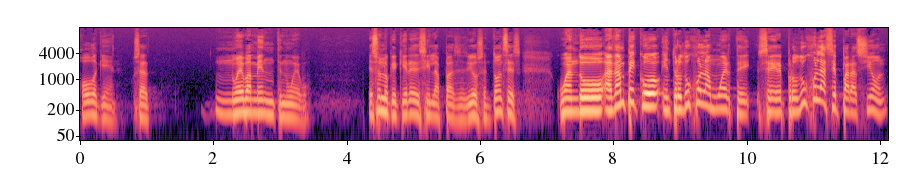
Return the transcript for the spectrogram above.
whole again, o sea, nuevamente nuevo. Eso es lo que quiere decir la paz de Dios. Entonces, cuando Adán pecó, introdujo la muerte, se produjo la separación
